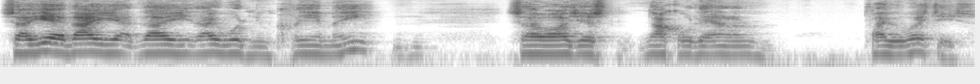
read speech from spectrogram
so yeah, they uh, they they wouldn't clear me, Mhm. so I just knuckled down and played with Westies.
